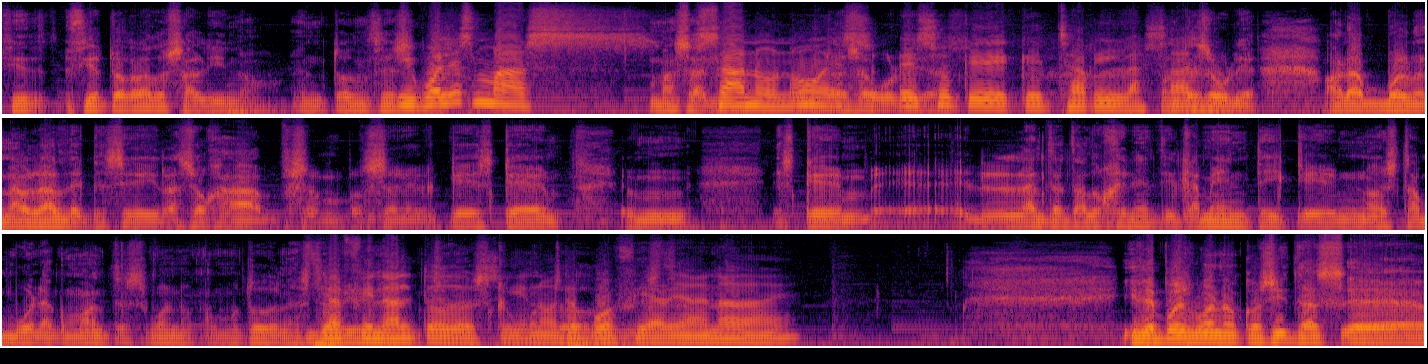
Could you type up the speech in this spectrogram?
cier- cierto grado salino. Entonces, Igual es más, Más sano, ¿no? Es- eso que, que echarle la sal. Ahora vuelven a hablar de que si la soja, pues, pues, eh, que es que mm, es que eh, la han tratado genéticamente y que no es tan buena como antes. Bueno, como todo en esta Y al vida, final todo, sí, no te puedo fiar ya de nada, ¿eh? Y después, bueno, cositas. eh,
